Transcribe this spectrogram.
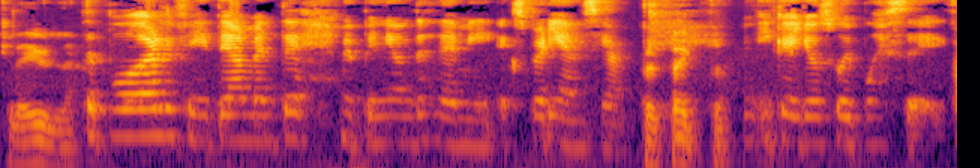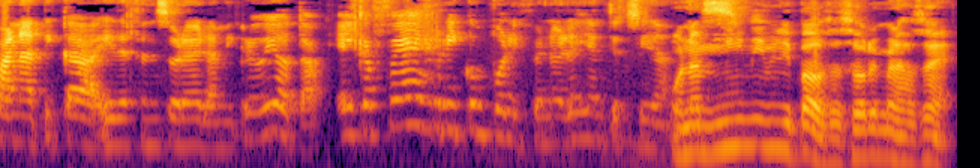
Increíble. Te puedo dar definitivamente mi opinión desde mi experiencia. Perfecto. Y que yo soy pues eh, fanática y defensora de la microbiota. El café es rico en polifenoles y antioxidantes. Una mini, mini pausa, sorry, María José.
